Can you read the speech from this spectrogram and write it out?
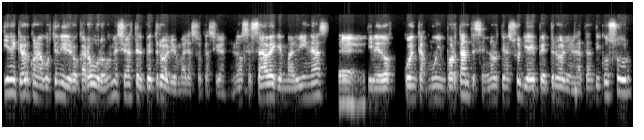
tiene que ver con la cuestión de hidrocarburos. Vos mencionaste el petróleo en varias ocasiones, ¿no? Se sabe que en Malvinas tiene dos cuencas muy importantes, en el norte y en el sur, y hay petróleo en el Atlántico Sur,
